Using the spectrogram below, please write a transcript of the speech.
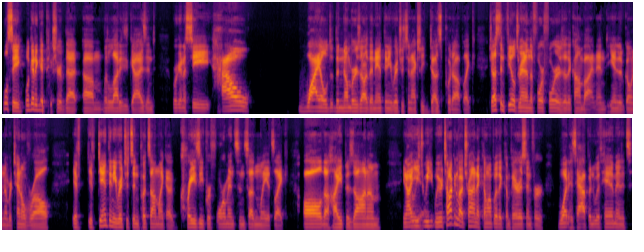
we'll see. We'll get a good picture of that um, with a lot of these guys, and we're going to see how wild the numbers are that Anthony Richardson actually does put up. Like Justin Fields ran in the four fours of the combine, and he ended up going number ten overall. If if Anthony Richardson puts on like a crazy performance, and suddenly it's like all the hype is on him. You know, oh, I, yeah. we we were talking about trying to come up with a comparison for what has happened with him, and it's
